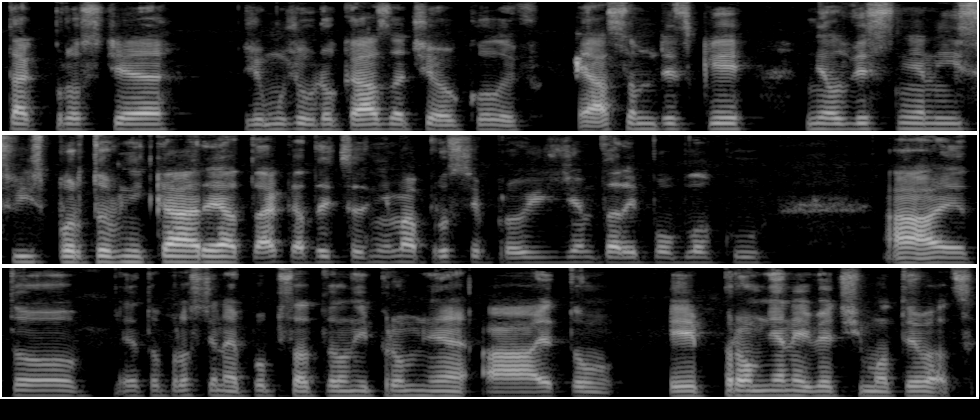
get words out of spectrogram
tak prostě, že můžou dokázat čehokoliv. Já jsem vždycky měl vysněný svý sportovní káry a tak a teď se s nima prostě projíždím tady po bloku a je to, je to prostě nepopsatelný pro mě a je to i pro mě největší motivace.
